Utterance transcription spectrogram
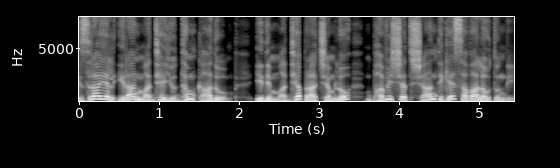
ఇజ్రాయెల్ ఇరాన్ మధ్య యుద్ధం కాదు ఇది మధ్యప్రాచ్యంలో భవిష్యత్ శాంతికే సవాలవుతుంది.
